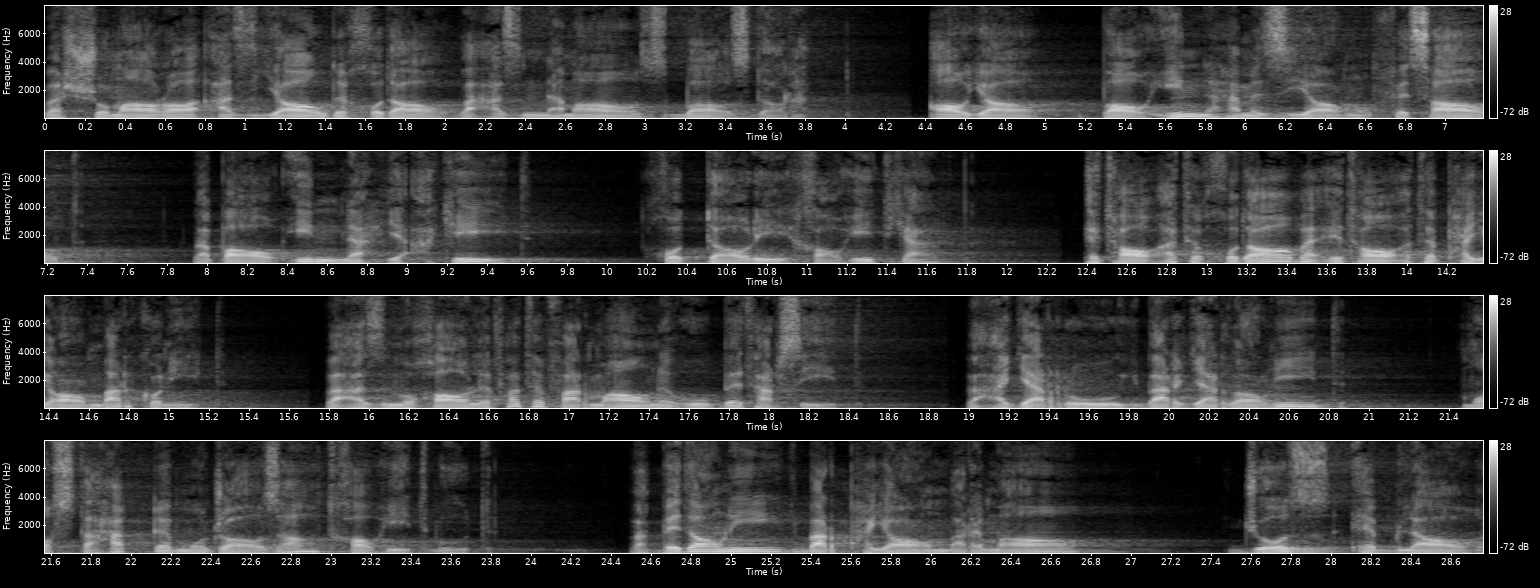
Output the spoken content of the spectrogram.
و شما را از یاد خدا و از نماز باز دارد. آیا با این همه زیان و فساد و با این نهی اکید خودداری خواهید کرد؟ اطاعت خدا و اطاعت پیامبر کنید. و از مخالفت فرمان او بترسید و اگر روی برگردانید مستحق مجازات خواهید بود و بدانید بر پیامبر ما جز ابلاغ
